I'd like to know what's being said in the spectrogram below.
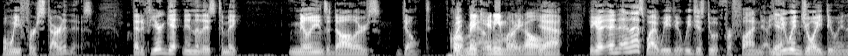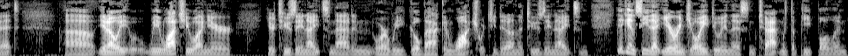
when we first started this that if you're getting into this to make millions of dollars, don't quit or make now. any money right. at all. Yeah, because and, and that's why we do. It. We just do it for fun. Yeah. You enjoy doing it. Uh, you know, we, we watch you on your your Tuesday nights and that, and or we go back and watch what you did on the Tuesday nights, and you can see that you're enjoy doing this and chatting with the people, and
